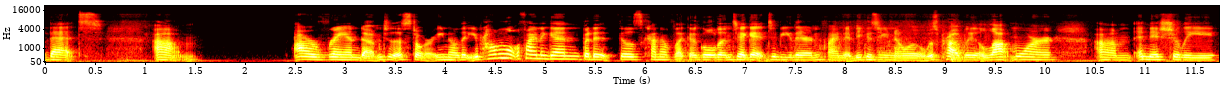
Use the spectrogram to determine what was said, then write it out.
that um, are random to the store, you know, that you probably won't find again, but it feels kind of like a golden ticket to be there and find it because you know it was probably a lot more um, initially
